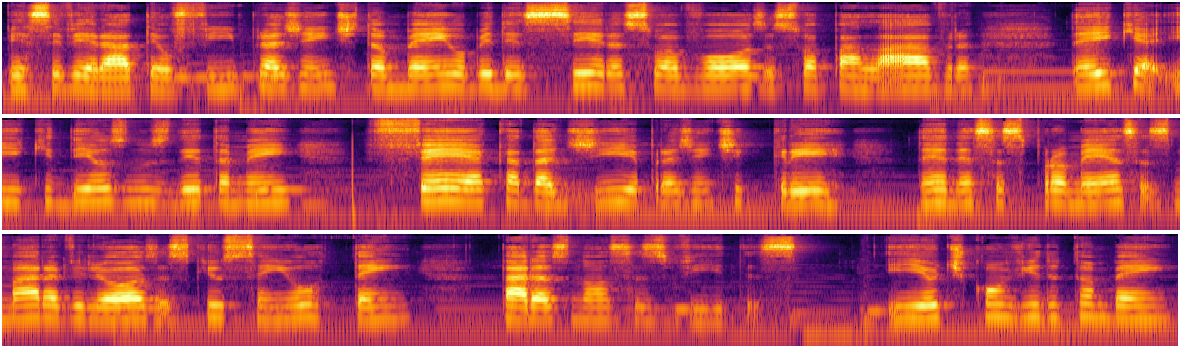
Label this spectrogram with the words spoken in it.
perseverar até o fim, para a gente também obedecer a Sua voz, a Sua palavra, né? e, que, e que Deus nos dê também fé a cada dia para a gente crer né? nessas promessas maravilhosas que o Senhor tem para as nossas vidas. E eu te convido também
